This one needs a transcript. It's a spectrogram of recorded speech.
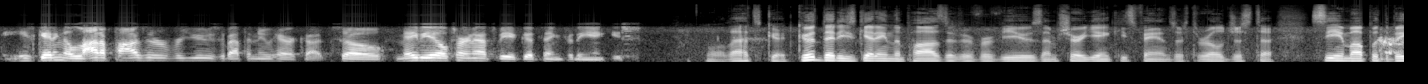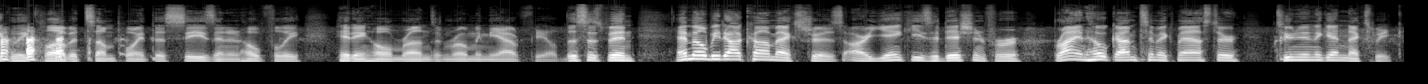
he's getting a lot of positive reviews about the new haircut. So maybe it'll turn out to be a good thing for the Yankees. Well, that's good. Good that he's getting the positive reviews. I'm sure Yankees fans are thrilled just to see him up with the big league club at some point this season and hopefully hitting home runs and roaming the outfield. This has been MLB.com Extras, our Yankees edition. For Brian Hoch, I'm Tim McMaster. Tune in again next week.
